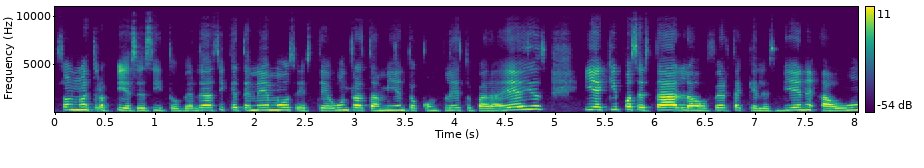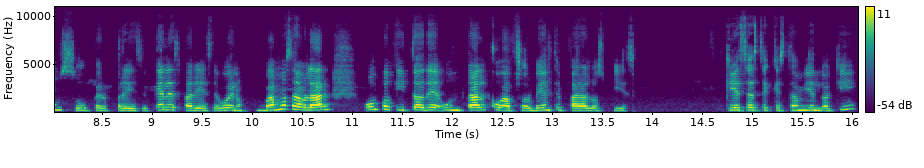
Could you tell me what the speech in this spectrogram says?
son nuestros piececitos, ¿verdad? Así que tenemos este, un tratamiento tratamiento completo para ellos. Y aquí pues está la oferta que les viene a un super precio. ¿Qué les parece? Bueno, vamos a hablar un poquito de un talco absorbente para los pies. que es este que están viendo aquí.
